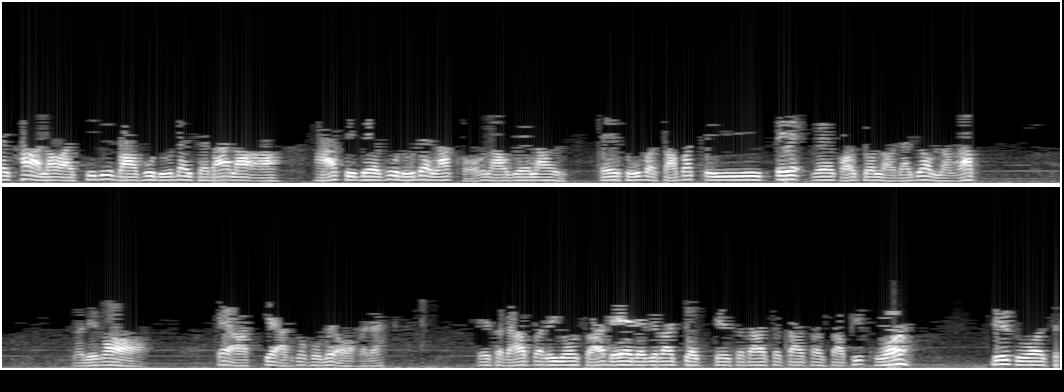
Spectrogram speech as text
ได้ฆ่าเราอาชีพิบาผู้ดูได้ชนะเราอาหาสิเบผู้ดูได้รักของเราเวลาเตสูปัสสาวตีเตะเวขอชนเราได้ย่อมระงับอันนี้ก็ แค่อัดแค่อัดก็คงไม่ออกนะเทศดาปริโยสาเดในเวลาจบเทศดาสตาสาสาพิขัวเทตัวแส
